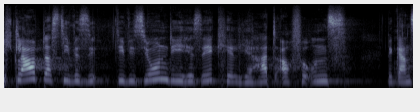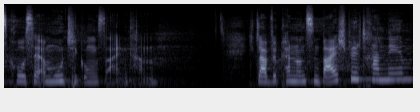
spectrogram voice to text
Ich glaube, dass die Vision, die Hesekiel hier hat, auch für uns eine ganz große Ermutigung sein kann. Ich glaube, wir können uns ein Beispiel dran nehmen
